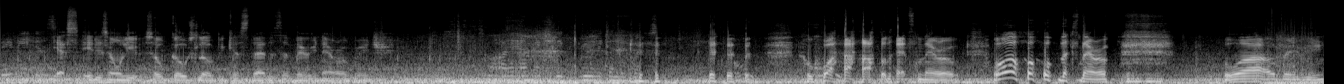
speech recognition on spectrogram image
Baby is. Yes, it is only so go slow because that is a very narrow bridge. So I am actually really gonna drive. slow. wow, that's narrow. Whoa, that's narrow. Wow, baby.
